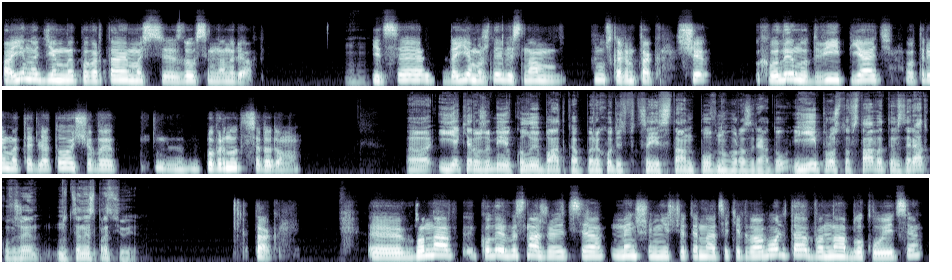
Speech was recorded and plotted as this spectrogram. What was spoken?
а іноді ми повертаємось зовсім на нулях. І це дає можливість нам, ну скажімо так, ще хвилину, дві, п'ять отримати для того, щоб повернутися додому. Е, І як я розумію, коли батка переходить в цей стан повного розряду, її просто вставити в зарядку вже ну це не спрацює. Так. Е, Вона, коли виснажується менше, ніж 14,2 вольта, вона блокується.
